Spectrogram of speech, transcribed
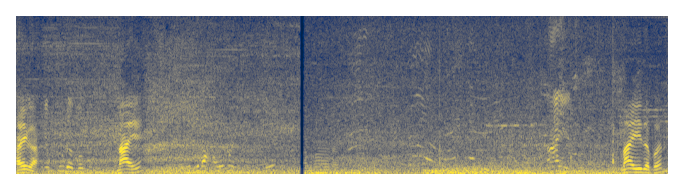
आहे का? पुढं बघ. नाही? नाही. नाही इथं पण.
